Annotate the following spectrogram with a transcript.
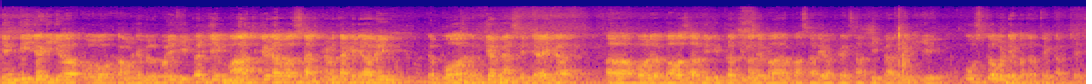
ਗਿਣਤੀ ਜਿਹੜੀ ਆ, ਉਹ ਕਾਊਂਟੇਬਲ ਹੋਏਗੀ। ਪਰ ਜੇ ਮਾਰਚ ਜਿਹੜਾ ਵਾ ਸੱਚਖੰਡ ਤੱਕ ਜਾਵੇ, ਤਾਂ ਬਹੁਤ ਵਧੀਆ ਮੈਸੇਜ ਆਏਗਾ। ਔਰ ਬਾਬਾ ਸਾਹਿਬ ਜੀ ਦੀ ਪ੍ਰਤਿਮਾ ਦੇ ਬਾਹਰ ਆਪਾਂ ਸਾਰੇ ਆਪਣੇ ਸਾਥੀ ਗੱਲ ਰੱਖੀਏ। ਉਸ ਤੋਂ ਵੱਡੇ ਪੱਧਰ ਤੇ ਕਰ ਚਾਹੀਏ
